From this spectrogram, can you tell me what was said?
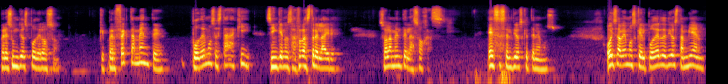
pero es un Dios poderoso que perfectamente podemos estar aquí sin que nos arrastre el aire, solamente las hojas. Ese es el Dios que tenemos. Hoy sabemos que el poder de Dios también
